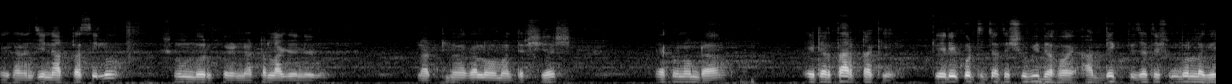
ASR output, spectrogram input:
এখানে যে নাটটা ছিল, সুন্দর করে নাটটা লাগিয়ে নেব। নাট লাগালো আমাদের শেষ। এখন আমরা এটার তারটাকে ক্যারি করতে যাতে সুবিধা হয় আর দেখতে যাতে সুন্দর লাগে,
